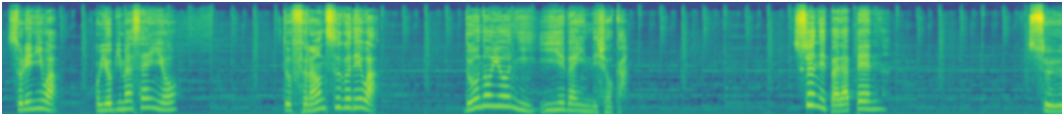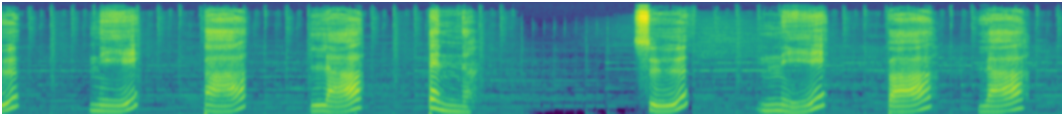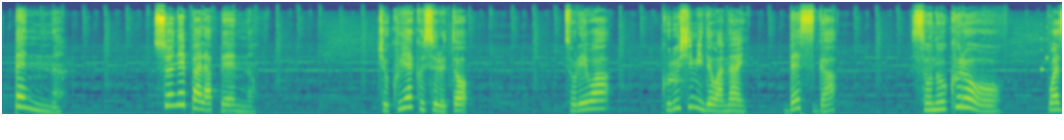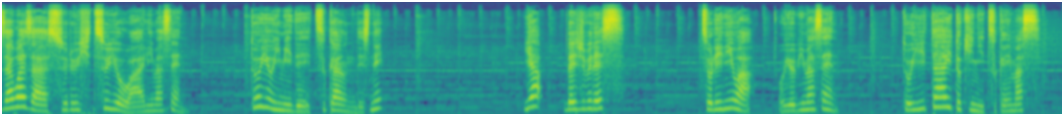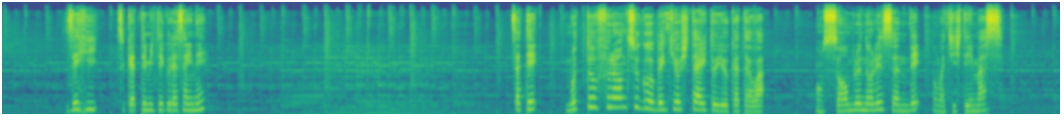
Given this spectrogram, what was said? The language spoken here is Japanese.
それには及びませんよ。とフランス語ではどのように言えばいいんでしょうか Ce n'est pas la peine. Ce n'est pas la peine. Ce n'est pas la peine. Ce n'est pas la peine. 直訳すると、それは苦しみではないですが、その苦労をわざわざする必要はありません。という意味で使うんですね。いや、大丈夫です。それには及びません。と言いたいときに使います。ぜひ使ってみてくださいね。さて、もっとフランス語を勉強したいという方は、Ensemble のレッスンでお待ちしています。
